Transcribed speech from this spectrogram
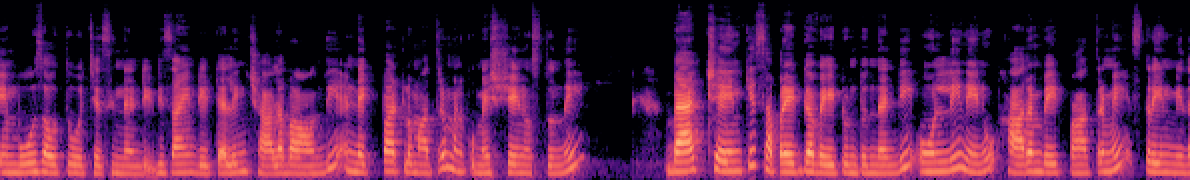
ఎంబోజ్ అవుతూ వచ్చేసిందండి. డిజైన్ డీటెయిలింగ్ చాలా బాగుంది. అండ్ నెక్ పార్ట్‌లో మాత్రం మనకు మెష్ చైన్ వస్తుంది. బ్యాక్ చైన్‌కి సపరేట్గా వెయిట్ ఉంటుందండి. ఓన్లీ నేను హారం వెయిట్ మాత్రమే స్క్రీన్ మీద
